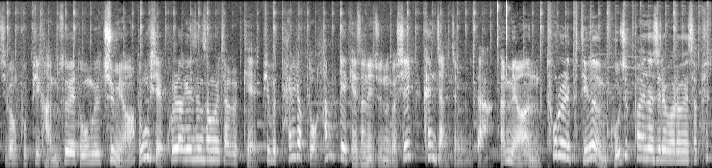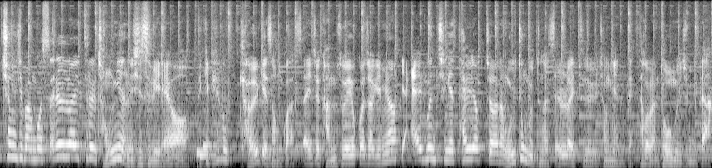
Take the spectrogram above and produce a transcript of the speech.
지방 부피 감소에 도움을 주며 동시에 콜라겐 생성을 자극해 피부 탄력도 함께 개선해 주는 것이 큰 장점입니다. 반면 토르 리프팅은 고주파 에너지를 활용해서 표층 지방과 셀룰라이트를 정리하는 시술이에요. 특히 피부 결 개선과 사이즈 감소에 효과적이며 얇은 층의 탄력 저하나 울퉁불퉁한 셀룰라이트를 정리하는 데 탁월한 도움을 줍니다.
